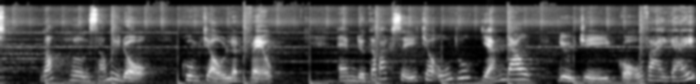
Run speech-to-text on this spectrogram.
S, góc hơn 60 độ, khung chậu lệch vẹo. Em được các bác sĩ cho uống thuốc giảm đau, điều trị cổ vai gáy.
